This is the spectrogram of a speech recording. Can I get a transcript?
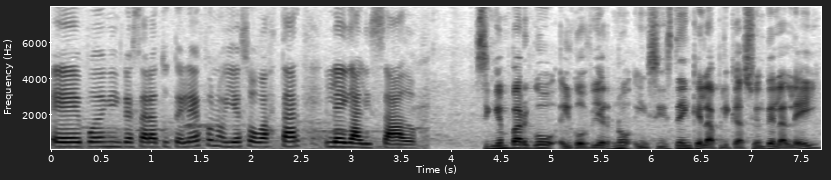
eh, pueden ingresar a tu teléfono y eso va a estar legalizado. Sin embargo, el gobierno insiste en que la aplicación de la ley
